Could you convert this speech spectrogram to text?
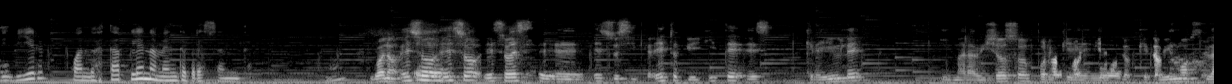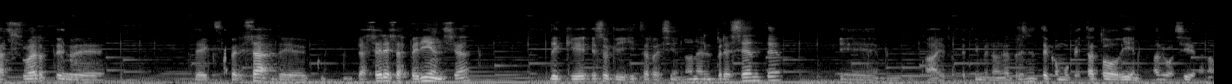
vivir cuando está plenamente presente. Bueno, eso, eh, eso, eso es, eh, eso esto que dijiste es increíble y maravilloso porque los que tuvimos la suerte de, de expresar, de, hacer esa experiencia, de que eso que dijiste recién, ¿no? En el presente, eh, ay, no, en el presente como que está todo bien, algo así ¿no?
